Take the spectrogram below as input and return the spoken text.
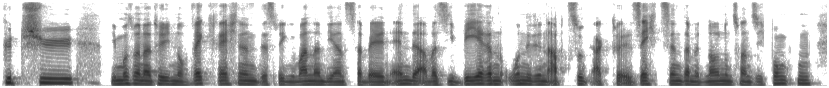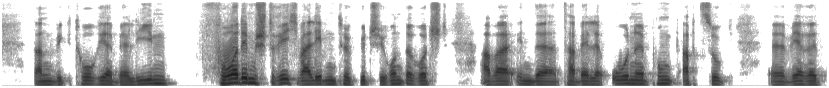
Gütschü, die muss man natürlich noch wegrechnen, deswegen wandern die ans Tabellenende, aber sie wären ohne den Abzug aktuell 16. mit 29 Punkten. Dann Viktoria Berlin vor dem Strich, weil eben Türkgücü runterrutscht, aber in der Tabelle ohne Punktabzug äh, wäre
